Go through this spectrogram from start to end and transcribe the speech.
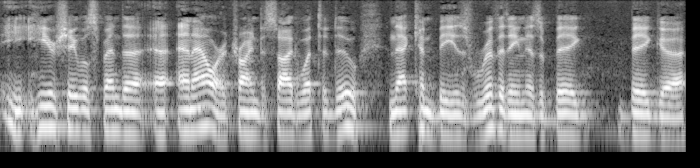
he, he or she will spend a, a, an hour trying to decide what to do, and that can be as riveting as a big big uh,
